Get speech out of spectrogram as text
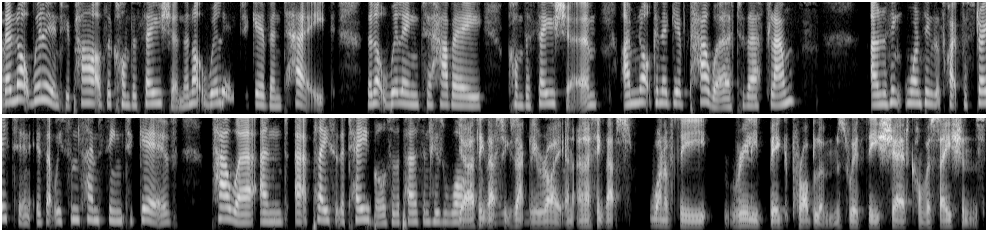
They're not willing to be part of the conversation. They're not willing to give and take. They're not willing to have a conversation. I'm not going to give power to their flounce. And I think one of the things that's quite frustrating is that we sometimes seem to give power and a place at the table to the person who's walked. Yeah, I think that's exactly right. And, and I think that's one of the really big problems with these shared conversations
